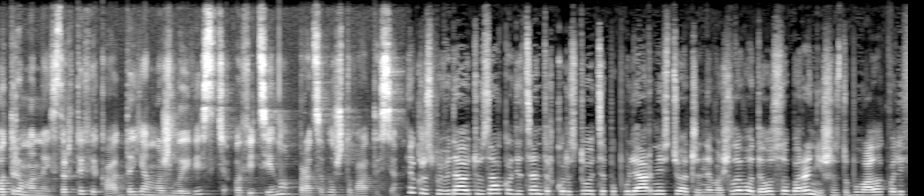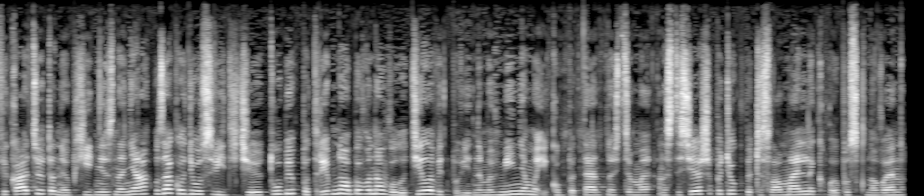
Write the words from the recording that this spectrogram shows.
Отриманий сертифікат дає можливість офіційно працевлаштуватися. Як розповідають у закладі, центр користується популярністю, адже неважливо, де особа раніше здобувала кваліфікацію та необхідні знання. У закладі у світі чи Ютубі потрібно, аби вона володіла відповідними вміннями і компетентностями. Анастасія Шепетюк, В'ячеслав Мельник, випуск новин.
